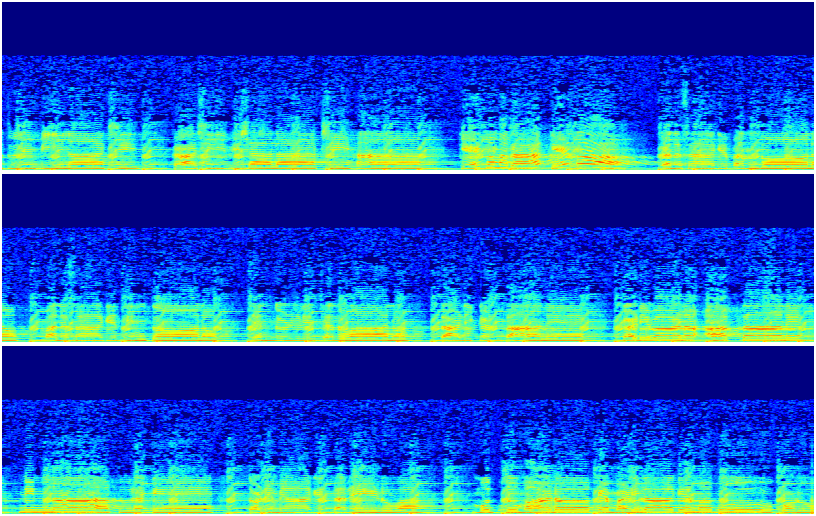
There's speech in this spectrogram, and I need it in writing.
ಮಧುರೆ ಮೀನಾಕ್ಷಿ ಕಾಶಿ ವಿಶಾಲಾಕ್ಷಿ, ಹಾ. ಕೇಳ್ಕೊ ಮಗ, ಕೇಳ್ಕೊ. ಕನಸಾಗೆ ಬಂದೋನು ಮನಸಾಗೆ ನಿಂತೋನು, ಚೆಂದುಳ್ಳಿ ಚೆಲುವಾನು ತಾಡಿ ಕಟ್ತಾನೆ, ಕಡಿವಾಣ ಆಗ್ತಾನೆ ನಿನ್ನ ತುರಕೆ. ತೊಡೆ ಮ್ಯಾಗೆ ತಲೆ ಇಡುವ, ಮುದ್ದು ಮಾಡೋಕೆ, ಮಡಿಲಾಗೆ ಮಗು ಕೊಡುವ,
